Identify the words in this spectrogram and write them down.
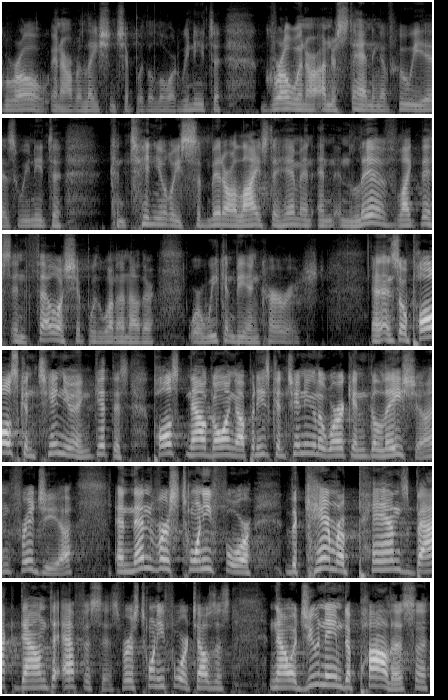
grow in our relationship with the Lord. We need to grow in our understanding of who He is. We need to continually submit our lives to Him and, and, and live like this in fellowship with one another where we can be encouraged. And, and so Paul's continuing, get this, Paul's now going up and he's continuing the work in Galatia and Phrygia. And then verse 24, the camera pans back down to Ephesus. Verse 24 tells us Now a Jew named Apollos, a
